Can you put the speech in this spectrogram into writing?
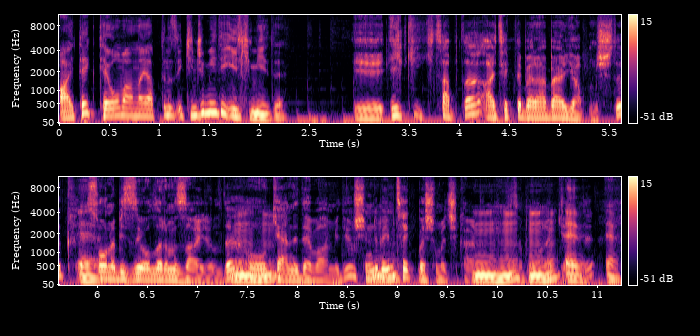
Aytek Teoman'la yaptığınız ikinci miydi ilk miydi? E, ilk kitapta Aytek'le beraber yapmıştık. Evet. Sonra bizle yollarımız ayrıldı. O kendi devam ediyor. Şimdi benim tek başıma çıkardığım bir kitap olarak geldi. Evet, evet,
